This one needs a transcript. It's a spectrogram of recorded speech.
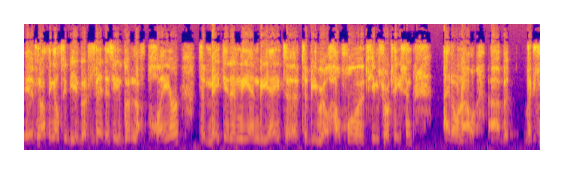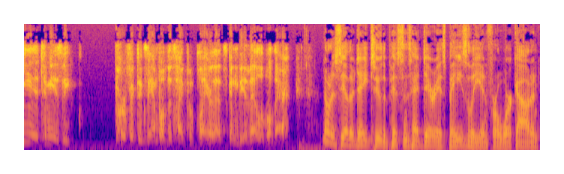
If nothing else, he'd be a good fit. Is he a good enough player to make it in the NBA to, to be real helpful in a team's rotation? I don't know. Uh, but but he to me is the perfect example of the type of player that's going to be available there. Notice the other day too, the Pistons had Darius Bazley in for a workout, and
